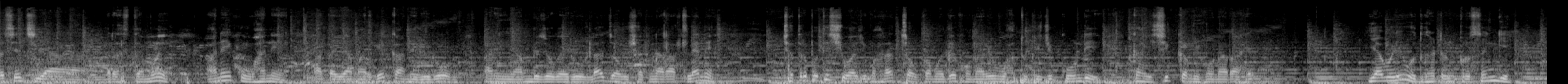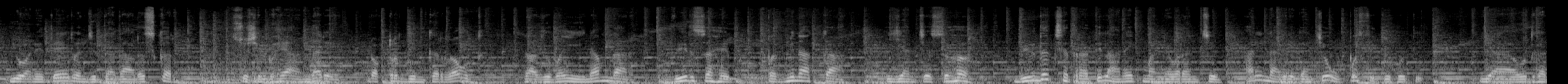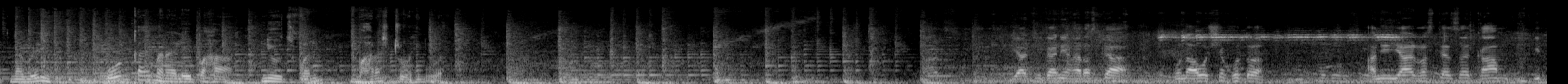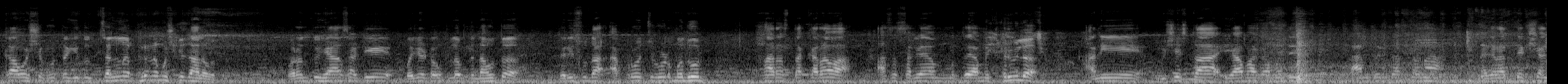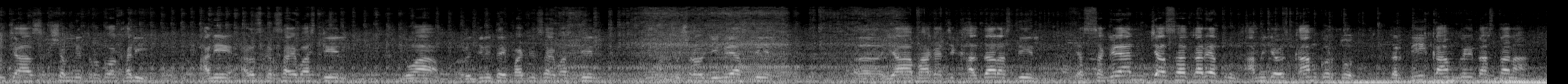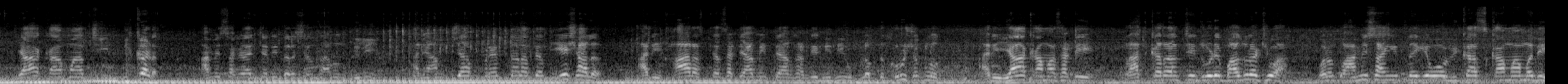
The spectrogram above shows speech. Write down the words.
तसेच या रस्त्यामुळे अनेक वाहने आता या मार्गे कानेरी रोड आणि आंबेजोगाई रोडला जाऊ शकणार असल्याने छत्रपती शिवाजी महाराज चौकामध्ये होणारी वाहतुकीची कोंडी काहीशी कमी होणार आहे. यावेळी उद्घाटन प्रसंगी युवा नेते रणजितदादा आडसकर सुशीलभाई अंधारे डॉक्टर दिनकर राऊत राजूभाई इनामदार वीर साहेब पद्मिनाक्का यांच्यासह विविध क्षेत्रातील अनेक मान्यवरांची आणि नागरिकांची उपस्थिती होती. या उद्घाटनावेळी कोण काय म्हणाले पहा न्यूज वन महाराष्ट्र वाहिनीवर या ठिकाणी हा रस्ता होणं आवश्यक होतं. आणि या रस्त्याचं काम इतकं आवश्यक होतं की तो चलणं फिरणं मुश्किल झालं होतं. परंतु ह्यासाठी बजेट उपलब्ध नव्हतं तरीसुद्धा अप्रोच रोडमधून हा रस्ता करावा असं सगळ्या आम्ही ठरविलं. आणि विशेषतः या भागामध्ये काम करीत असताना नगराध्यक्षांच्या सक्षम नेतृत्वाखाली आणि अडसकर साहेब असतील किंवा रंजनीताई पाटील साहेब असतील अंकुशराव जिंगळे असतील या भागाचे खासदार असतील या सगळ्यांच्या सहकार्यातून आम्ही ज्यावेळेस काम करतो तर ती काम करीत असताना या कामाची निकड आम्ही सगळ्यांच्या निदर्शनास आणून दिली आणि आमच्या प्रयत्नाला त्यात यश आलं आणि हा रस्त्यासाठी आम्ही त्यासाठी निधी उपलब्ध करू शकलो. आणि या कामासाठी राजकारणाचे जोडे बाजूला ठेवा. परंतु आम्ही सांगितलं की व विकास कामामध्ये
